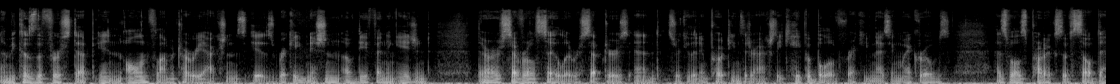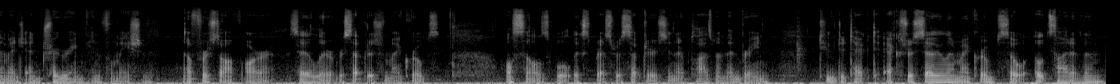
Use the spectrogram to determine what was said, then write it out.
Now, because the first step in all inflammatory reactions is recognition of the offending agent, there are several cellular receptors and circulating proteins that are actually capable of recognizing microbes, as well as products of cell damage and triggering inflammation. Now, first off, are cellular receptors for microbes. All cells will express receptors in their plasma membrane to detect extracellular microbes, so outside of them.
